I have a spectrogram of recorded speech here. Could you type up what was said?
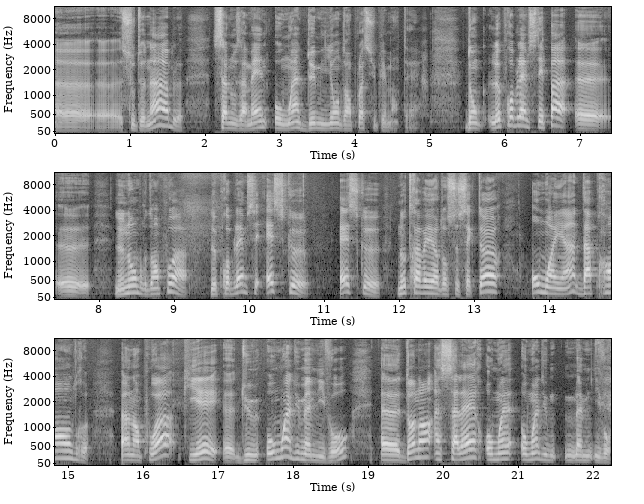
euh, soutenable, ça nous amène au moins 2 millions d'emplois supplémentaires. Donc le problème, ce n'est pas le nombre d'emplois. Le problème, c'est est-ce que, est que nos travailleurs dans ce secteur ont moyen d'apprendre un emploi qui est euh, du, au moins du même niveau, euh, donnant un salaire au moins, au moins du même niveau.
